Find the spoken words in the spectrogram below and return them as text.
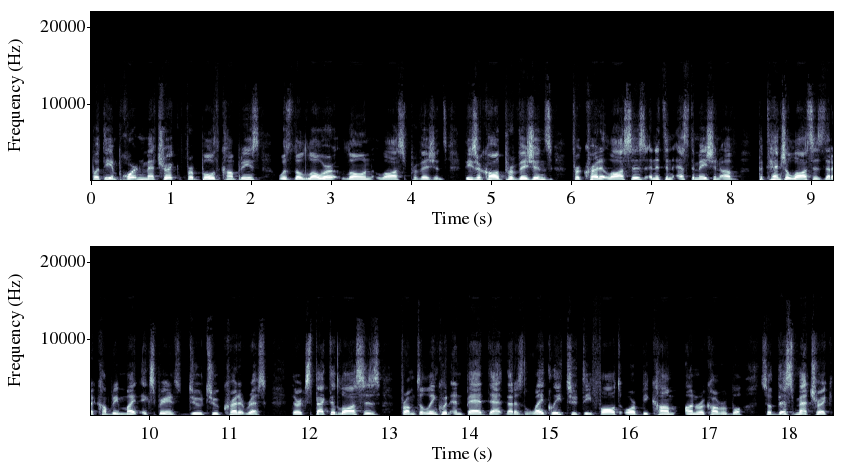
but the important metric for both companies was the lower loan loss provisions. These are called provisions for credit losses, and it's an estimation of potential losses that a company might experience due to credit risk. They're expected losses from delinquent and bad debt that is likely to default or become unrecoverable. So this metric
